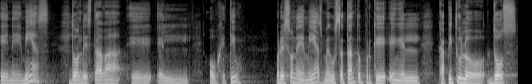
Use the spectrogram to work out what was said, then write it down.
en Nehemías dónde estaba eh, el objetivo. Por eso Nehemías me gusta tanto porque en el capítulo 2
